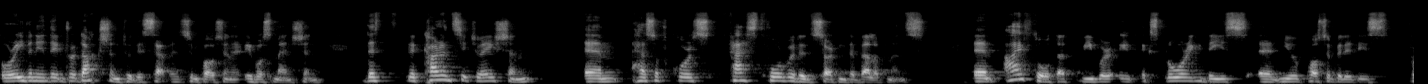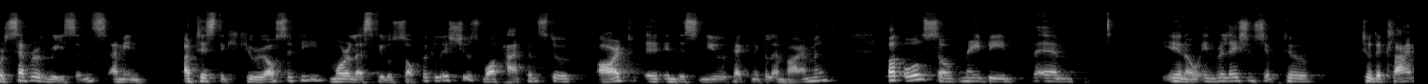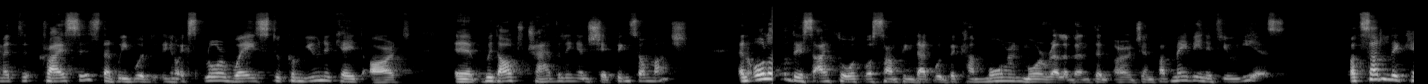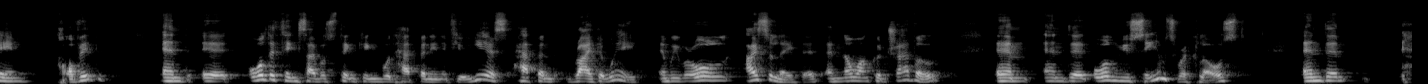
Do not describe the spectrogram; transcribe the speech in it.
or even in the introduction to this symposium, it was mentioned, that the current situation um, has, of course, fast forwarded certain developments. And I thought that we were exploring these uh, new possibilities for several reasons. I mean, artistic curiosity, more or less philosophical issues, what happens to art in this new technical environment, but also maybe, um, you know, in relationship to to the climate crisis, that we would, you know, explore ways to communicate art uh, without traveling and shipping so much. And all of this, I thought, was something that would become more and more relevant and urgent, but maybe in a few years. But suddenly came COVID, and uh, all the things I was thinking would happen in a few years happened right away. And we were all isolated, and no one could travel. Um, and uh, all museums were closed. And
